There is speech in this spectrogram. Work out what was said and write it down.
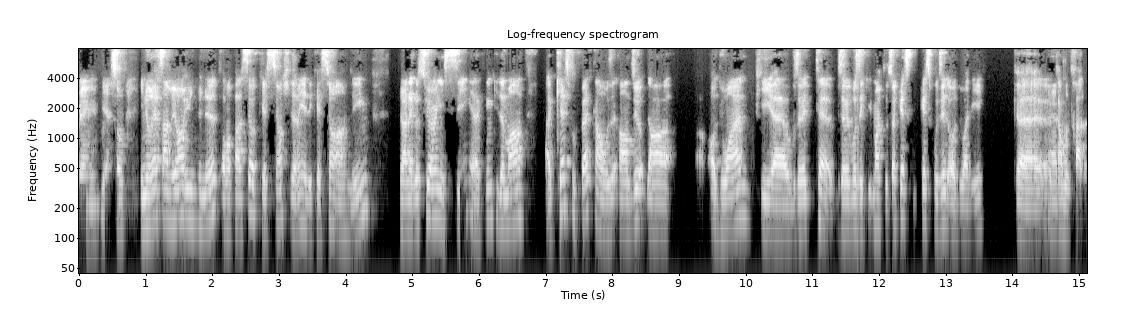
Bien, bien sûr. Il nous reste environ une minute. On va passer aux questions. Je dirais il y a des questions en ligne. J'en ai reçu un ici. Quelqu'un qui demande euh, qu'est-ce que vous faites quand vous êtes rendu dans, aux douanes, puis euh, vous, avez vous avez vos équipements, tout ça. Qu'est-ce que vous dites aux douaniers que, euh, quand vous travaillez?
